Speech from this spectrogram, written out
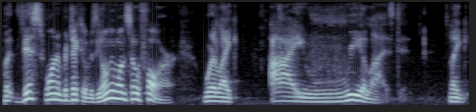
But this one in particular was the only one so far where like I realized it, like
